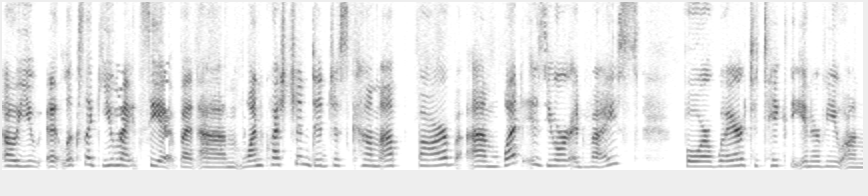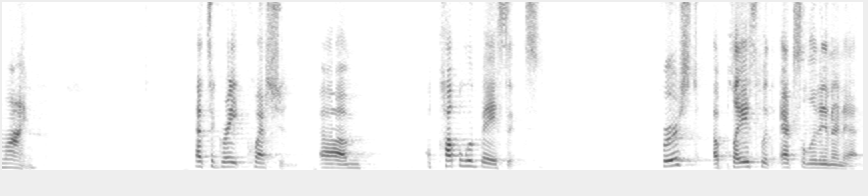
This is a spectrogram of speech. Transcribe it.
oh, you. It looks like you might see it, but um, one question did just come up, Barb. Um, what is your advice for where to take the interview online? That's a great question. Um, a couple of basics. First, a place with excellent internet.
